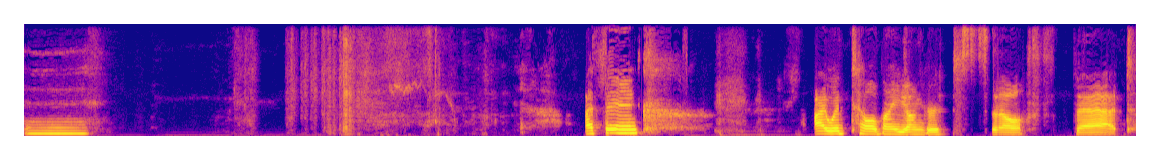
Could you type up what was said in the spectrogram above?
Um, I think I would tell my younger self that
